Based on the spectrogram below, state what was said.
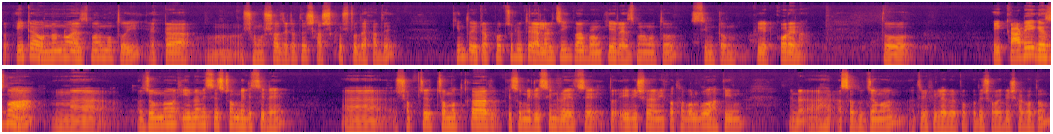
তো এটা অন্যান্য অ্যাজমার মতোই একটা সমস্যা যেটাতে শ্বাসকষ্ট দেখা দেয়। কিন্তু এটা প্রচলিত অ্যালার্জিক বা ব্রঙ্কিয়াল অ্যাজমার মতো সিমটম ক্রিয়েট করে না। তো এই উম, আহ, জন্য ইউনানি সিস্টেম মেডিসিনে সবচেয়ে চমৎকার কিছু মেডিসিন রয়েছে। তো এই বিষয়ে আমি কথা বলব। হাকিম আসাদুজ্জামান ত্রিফি ল্যাবের পক্ষ থেকে সবাইকে স্বাগতম।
